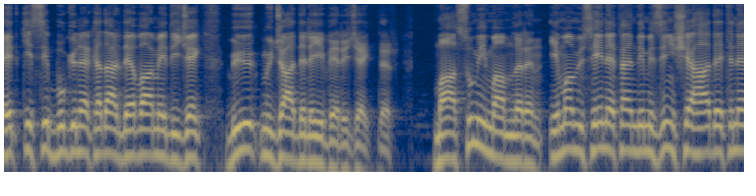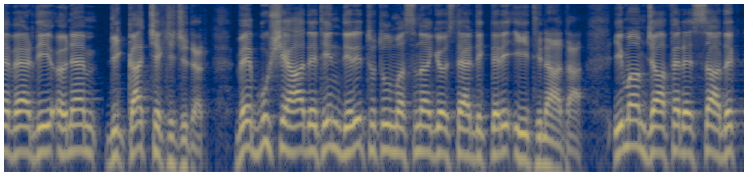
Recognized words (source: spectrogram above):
etkisi bugüne kadar devam edecek büyük mücadeleyi verecektir. Masum imamların İmam Hüseyin Efendimizin şehadetine verdiği önem dikkat çekicidir ve bu şehadetin diri tutulmasına gösterdikleri itinada. İmam Cafer Es-Sadık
